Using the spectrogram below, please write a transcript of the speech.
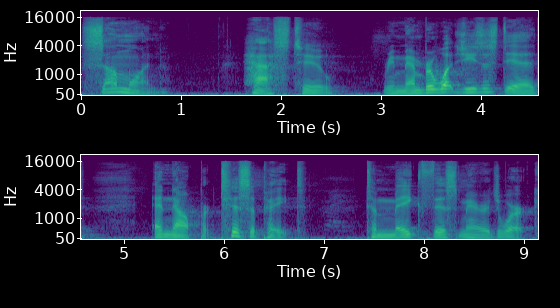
someone has to remember what Jesus did and now participate to make this marriage work.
